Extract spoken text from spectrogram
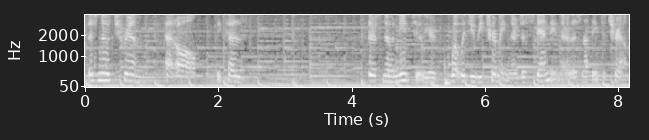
there's no trim at all because there's no need to. You're, what would you be trimming? They're just standing there. There's nothing to trim.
